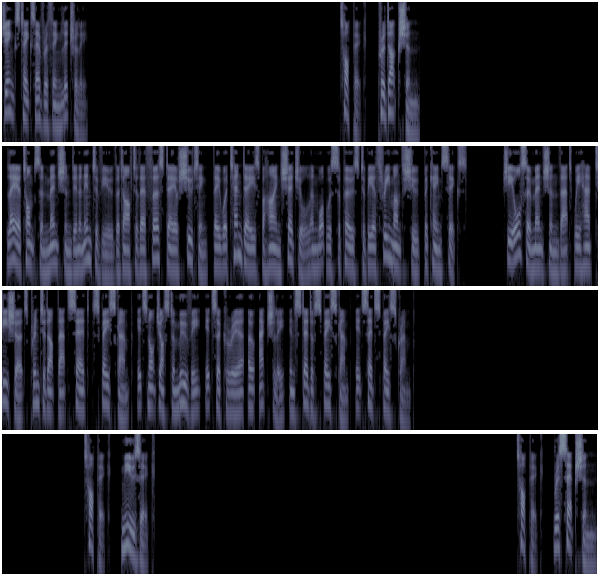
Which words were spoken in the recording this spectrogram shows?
Jinx takes everything literally. Topic: Production. Lea Thompson mentioned in an interview that after their first day of shooting, they were 10 days behind schedule and what was supposed to be a three-month shoot became six. She also mentioned that we had t-shirts printed up that said, Spacecamp, it's not just a movie, it's a career, oh, actually, instead of Spacecamp, it said Spacecamp. Topic: Music. Topic: Reception.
